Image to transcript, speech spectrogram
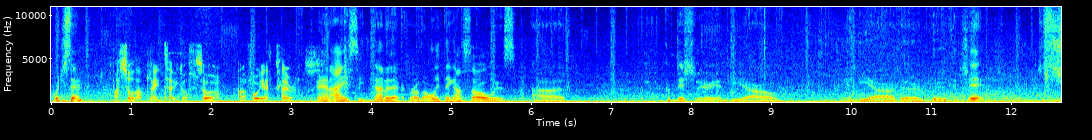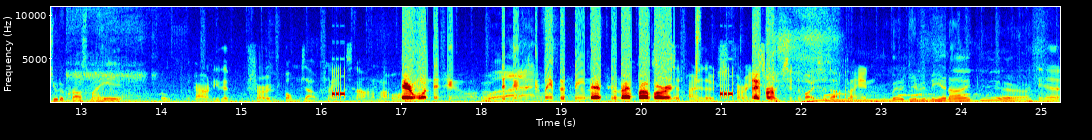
What'd you say? I saw that plane take off as well, and I thought you had clearance. Man, I ain't see none of that, bro. The only thing I saw was uh, commissioner in the uh, in the uh, the, the the jet just shoot across my head. Well, apparently they're throwing bombs out of planes now, and I'm like, what? Air one, did you, did you just leave the scene at 295 already? Said apparently they're throwing Hey, bro. explosive devices out plane. Mm, They're giving me an idea. Yeah.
